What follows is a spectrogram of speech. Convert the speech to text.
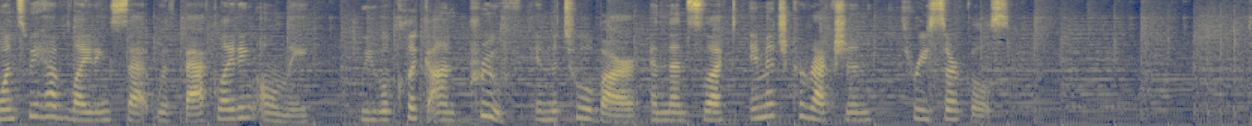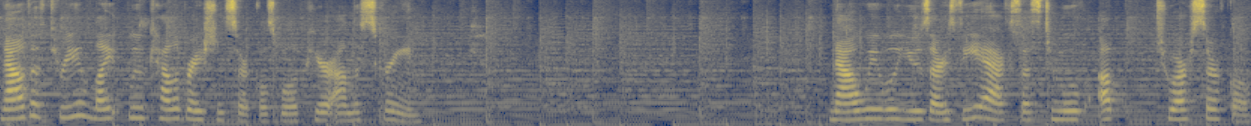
Once we have lighting set with backlighting only, we will click on Proof in the toolbar and then select Image Correction 3 circles. Now the three light blue calibration circles will appear on the screen. Now we will use our Z-axis to move up to our circle.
